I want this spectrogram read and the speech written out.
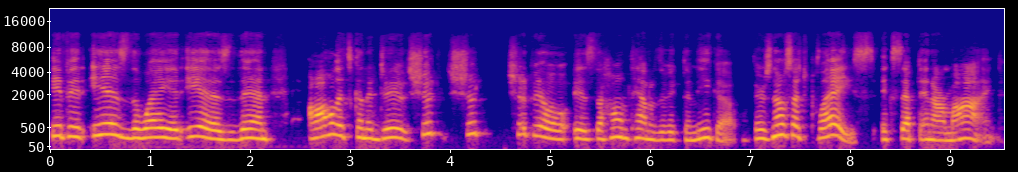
If it is the way it is, then all it's going to do should should Shouldville is the hometown of the victim ego. There's no such place except in our mind.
